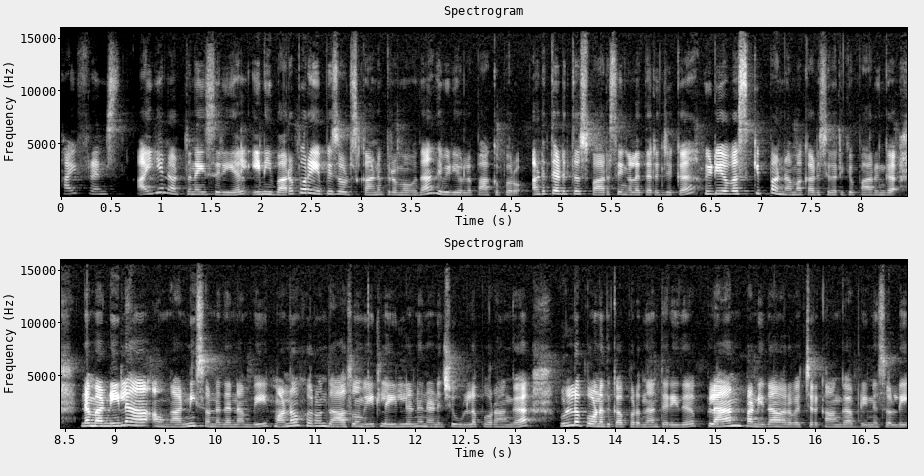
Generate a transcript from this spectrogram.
ஹாய் ஃப்ரெண்ட்ஸ் ஐயன் அர்த்தனை சீரியல் இனி வரப்போகிற எபிசோட்ஸ்க்கான ப்ரமோ தான் இந்த வீடியோவில் பார்க்க போகிறோம் அடுத்தடுத்த சுவாரஸ்யங்களை தெரிஞ்சுக்க வீடியோவை ஸ்கிப் பண்ணாமல் கடைசி வரைக்கும் பாருங்கள் நம்ம நிலா அவங்க அண்ணி சொன்னதை நம்பி மனோகரும் தாசும் வீட்டில் இல்லைன்னு நினச்சி உள்ளே போகிறாங்க உள்ளே போனதுக்கப்புறம் தான் தெரியுது பிளான் பண்ணி தான் வர வச்சுருக்காங்க அப்படின்னு சொல்லி.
